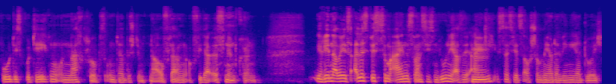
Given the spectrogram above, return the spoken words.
wo Diskotheken und Nachtclubs unter bestimmten Auflagen auch wieder öffnen können. Wir reden aber jetzt alles bis zum 21. Juni, also mhm. eigentlich ist das jetzt auch schon mehr oder weniger durch.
